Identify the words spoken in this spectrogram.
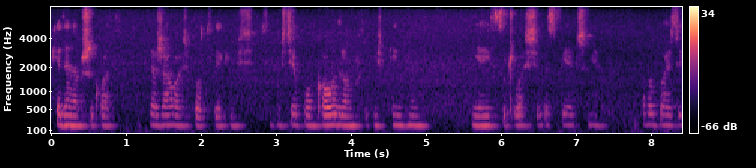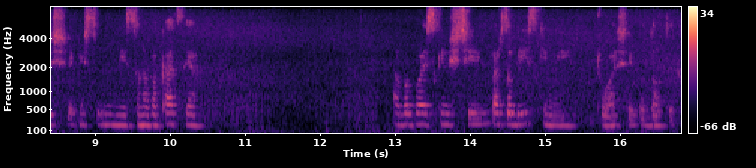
kiedy na przykład leżałaś pod jakimś, jakąś ciepłą kołdrą w jakimś pięknym miejscu, czułaś się bezpiecznie, albo byłaś gdzieś w jakimś cudnym miejscu na wakacjach, albo byłaś z kimś ci bardzo bliskim i czułaś jego dotyk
